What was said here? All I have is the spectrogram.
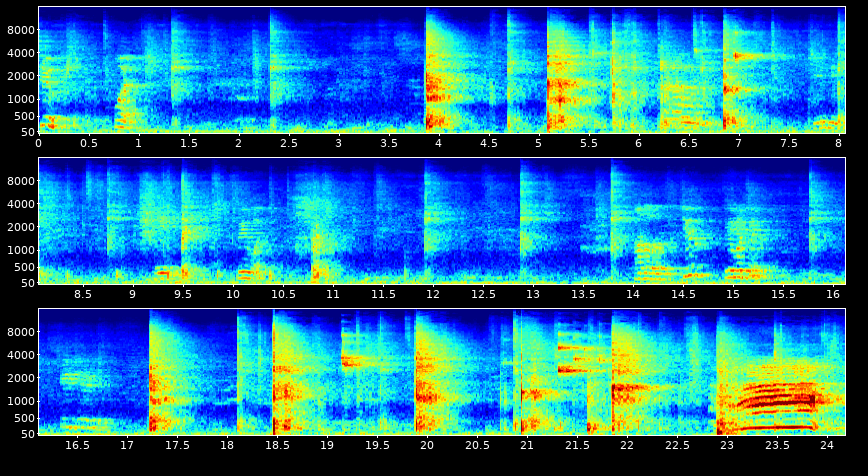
Two, one. Three, one. Other one, two, three, one, two. Two, two, two. Ah!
